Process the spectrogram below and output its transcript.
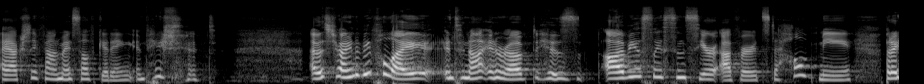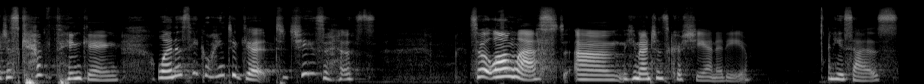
I actually found myself getting impatient. I was trying to be polite and to not interrupt his obviously sincere efforts to help me, but I just kept thinking, when is he going to get to Jesus? So, at long last, um, he mentions Christianity, and he says,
